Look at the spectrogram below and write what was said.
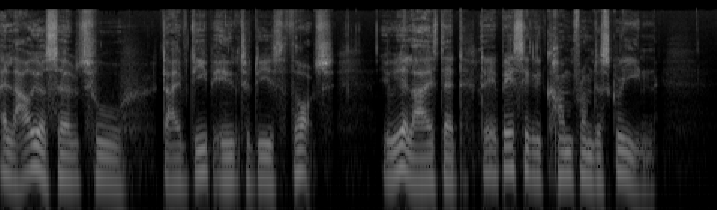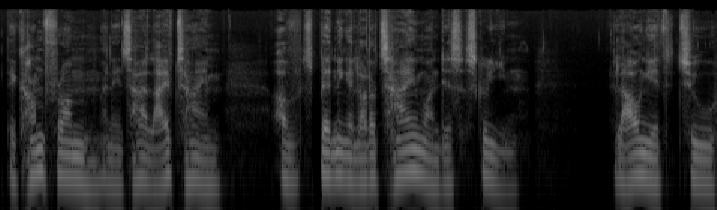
allow yourself to dive deep into these thoughts, you realize that they basically come from the screen. They come from an entire lifetime of spending a lot of time on this screen, allowing it to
